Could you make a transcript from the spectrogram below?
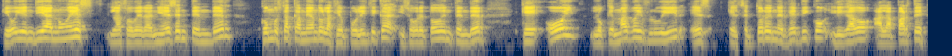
que hoy en día no es la soberanía, es entender cómo está cambiando la geopolítica y sobre todo entender que hoy lo que más va a influir es el sector energético ligado a la parte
